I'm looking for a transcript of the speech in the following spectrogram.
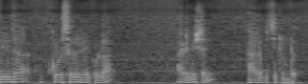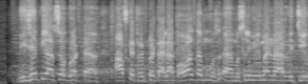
വിവിധ കോഴ്സുകളിലേക്കുള്ള അഡ്മിഷൻ ആരംഭിച്ചിട്ടുണ്ട് B J P also got after triple talaq all the Muslim women are with you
